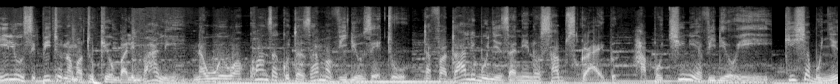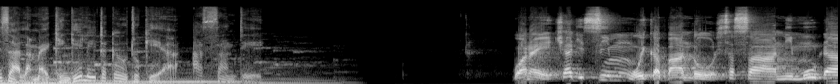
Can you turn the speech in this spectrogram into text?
Ili usipitwe na matukio mbalimbali mbali, na uwe wa kwanza kutazama video zetu, tafadhali bonyeza neno subscribe hapo chini ya video hii, kisha bonyeza alama ya kengele itakayotokea. Asante. Bwana e, chaji simu weka bando. Sasa ni muda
